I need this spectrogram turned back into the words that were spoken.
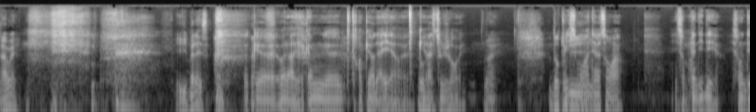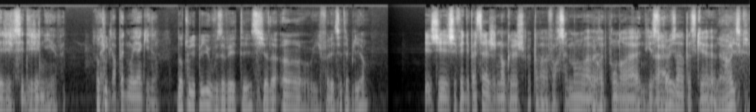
Ah ouais. Il est balèze. Donc euh, voilà, il y a quand même une petite rancœur derrière euh, qui Ouais. reste toujours. oui. Ouais. Dans tous Ils les, sont intéressants, hein. ils ont plein d'idées, ils sont des, c'est des génies en fait, dans, avec tous- leur peu de moyens qu'ils ont. dans tous les pays où vous avez été, s'il y en a un où il fallait s'établir, J'ai j'ai fait des passages, donc euh, je peux pas forcément Ouais. répondre à une question Ah comme oui. ça parce que il y a un risque,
